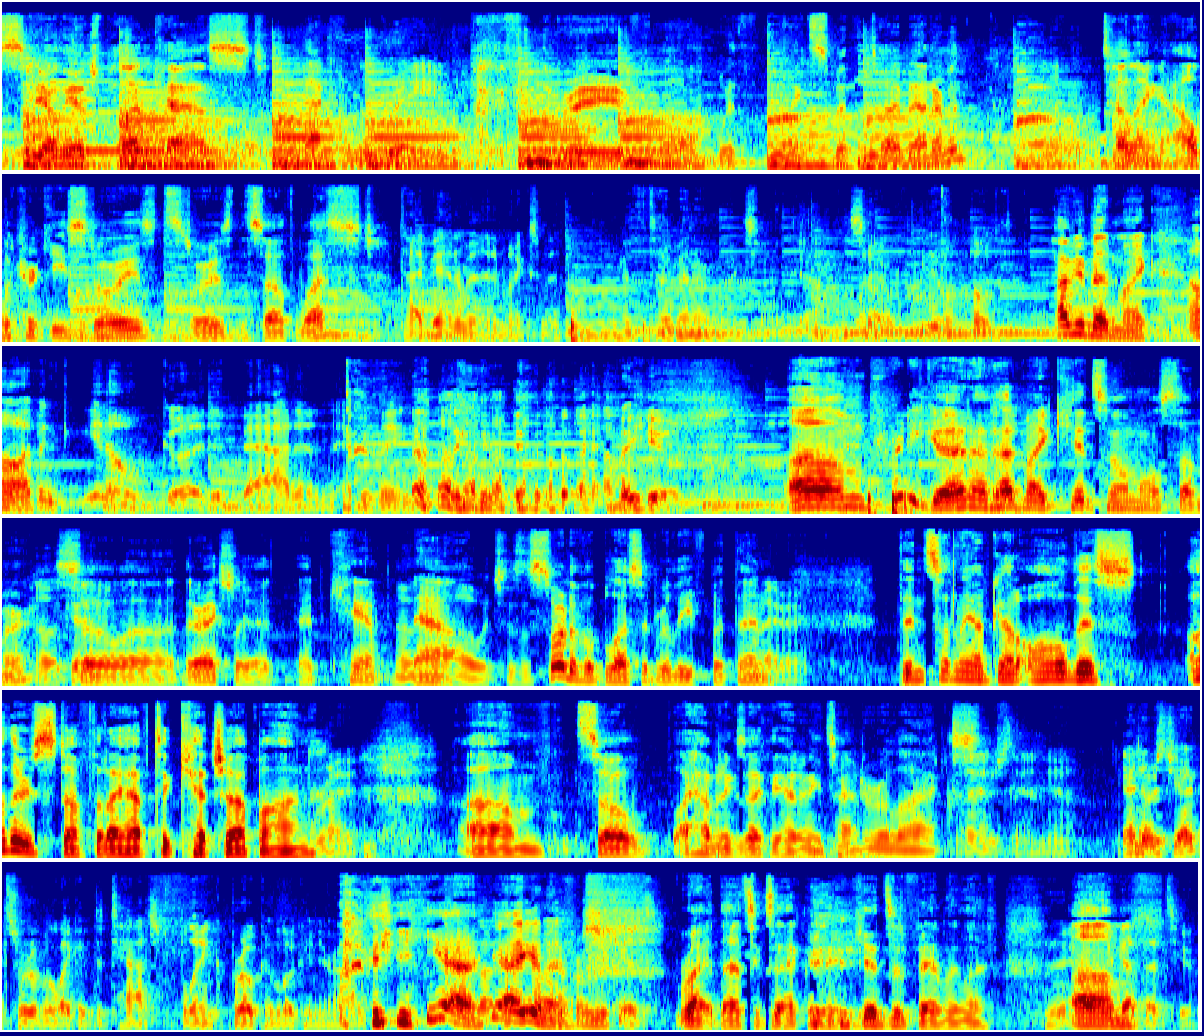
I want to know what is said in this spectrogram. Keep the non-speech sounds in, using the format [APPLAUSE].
City on the Edge podcast Back from the grave. [LAUGHS] Back from the grave um, with Mike Smith and Ty Bannerman, telling Albuquerque stories, the stories of the Southwest, Ty Bannerman and Mike Smith. with Ty Bannerman and Mike Smith. Yeah. So, Whatever. You know, both. how have you been, Mike? Oh, I've been, you know, good and bad and everything. [LAUGHS] [LAUGHS] How about you? Um, pretty good. I've had my kids home all summer, Okay. so uh, they're actually at, at camp now, which is a sort of a blessed relief. But then, Right, right. Then suddenly I've got all this other stuff that I have to catch up on. Right. Um, so I haven't exactly had any time to relax. I understand, yeah. yeah. I noticed you had sort of a, like a detached, blank, broken look in your eyes. [LAUGHS] yeah, yeah, you "Oh, know, From your kids. right? That's exactly [LAUGHS] kids and family life. Right. Um, I got that too.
